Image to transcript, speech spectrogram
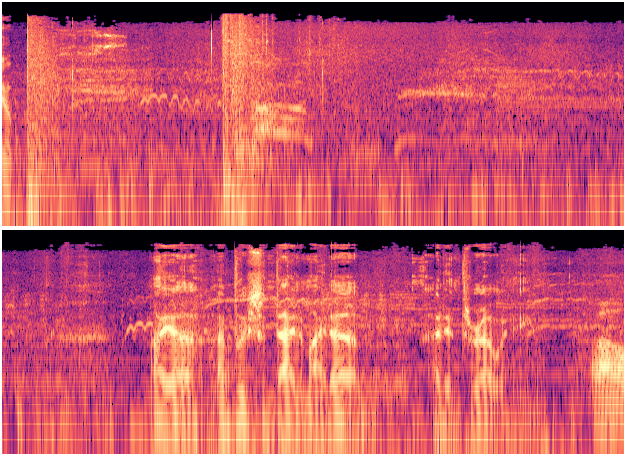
Yep. I uh I blew some dynamite up. I didn't throw any. Oh,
